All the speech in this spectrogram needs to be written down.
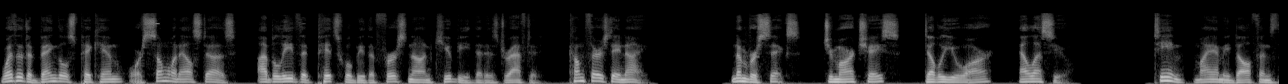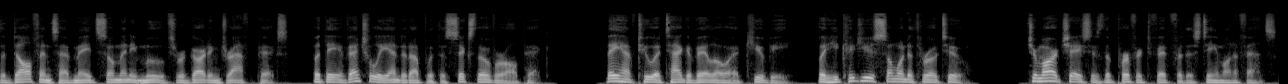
Whether the Bengals pick him or someone else does, I believe that Pitts will be the first non QB that is drafted, come Thursday night. Number 6, Ja'Marr Chase, WR, LSU. Team, Miami Dolphins The Dolphins have made so many moves regarding draft picks, but they eventually ended up with the sixth overall pick. They have Tua Tagovailoa at QB, but he could use someone to throw to. Ja'Marr Chase is the perfect fit for this team on offense.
